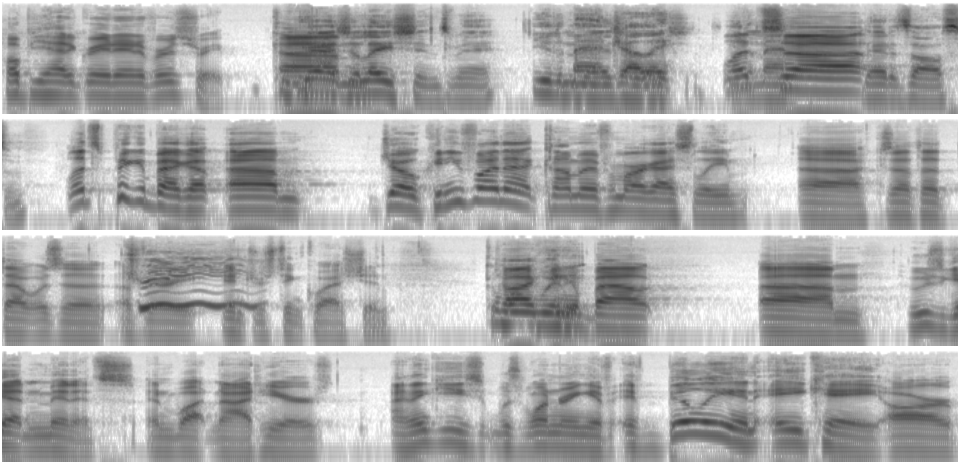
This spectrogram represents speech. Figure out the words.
Hope you had a great anniversary. Um, Congratulations, man. You're the man, Jelly. Congratulations. The let's man. uh, That is awesome. let's pick it back up. Um, Joe, can you find that comment from our guy Salim? Because I thought that was a, a very interesting question. Come Talking about um, who's getting minutes and whatnot here. I think he was wondering if, if Billy and AK are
